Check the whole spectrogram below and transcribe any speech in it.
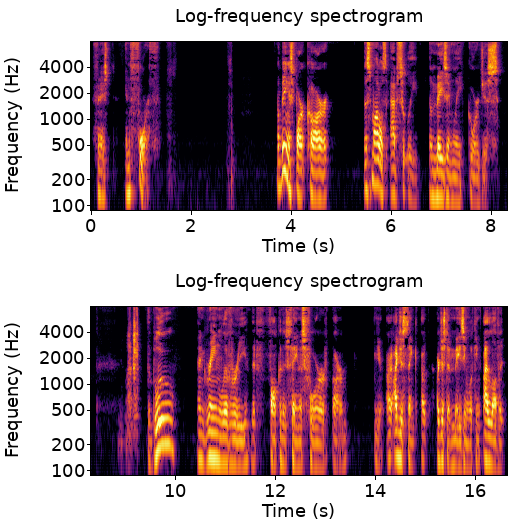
finished in fourth. Now, being a Spark car, this model is absolutely amazingly gorgeous. The blue and green livery that Falken is famous for are, you know, I just think uh, are just amazing looking. I love it.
